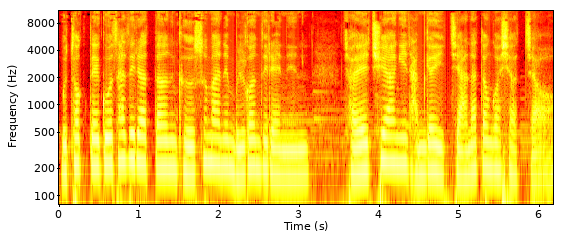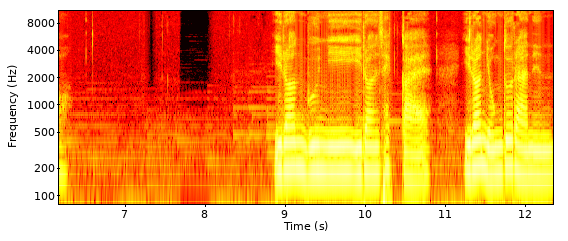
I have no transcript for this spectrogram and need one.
무턱대고 사들였던 그 수많은 물건들에는 저의 취향이 담겨 있지 않았던 것이었죠. 이런 무늬, 이런 색깔, 이런 용도라는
